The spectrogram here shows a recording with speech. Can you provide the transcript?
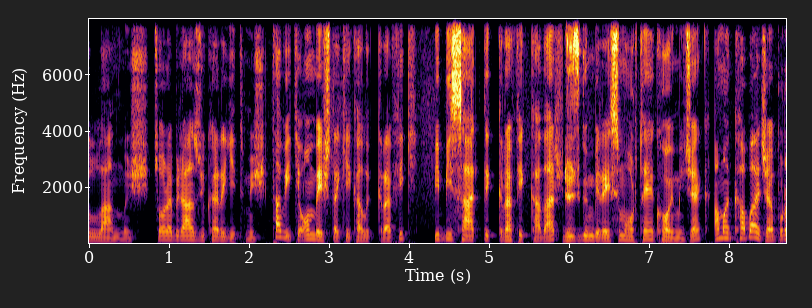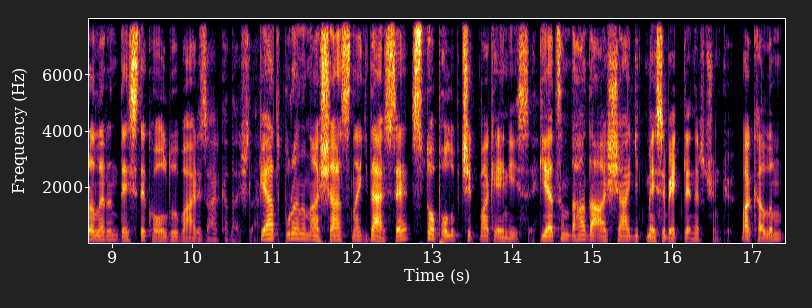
kullanmış. Sonra biraz yukarı gitmiş. Tabii ki 15 dakikalık grafik bir bir saatlik grafik kadar düzgün bir resim ortaya koymayacak. Ama kabaca buraların destek olduğu bariz arkadaşlar. Fiyat buranın aşağısına giderse stop olup çıkmak en iyisi. Fiyatın daha da aşağı gitmesi beklenir çünkü. Bakalım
